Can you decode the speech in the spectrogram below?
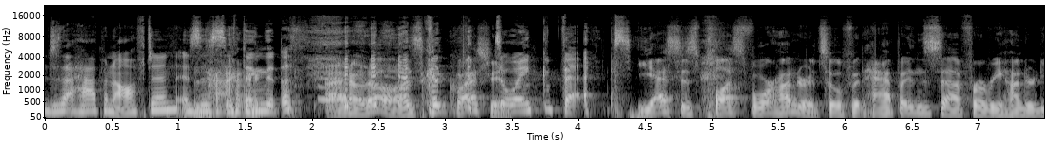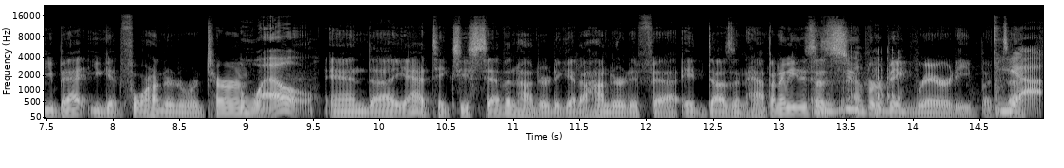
does that happen often? Is this a thing that does? I don't know. That's a good question. Doink bet. Yes is plus 400. So if it happens uh, for every 100 you bet, you get 400 in return. Well. And uh, yeah, it takes you 700 to get 100 if uh, it doesn't happen. I mean, it's a super okay. big rarity, but uh, Yeah,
